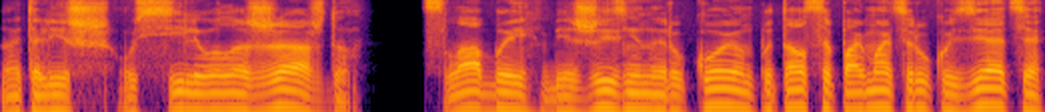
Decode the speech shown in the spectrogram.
но это лишь усиливало жажду. Слабой, безжизненной рукой он пытался поймать руку зятя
